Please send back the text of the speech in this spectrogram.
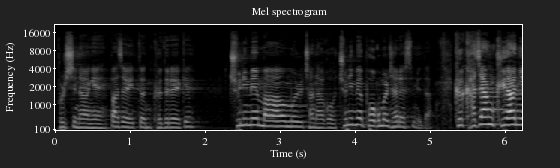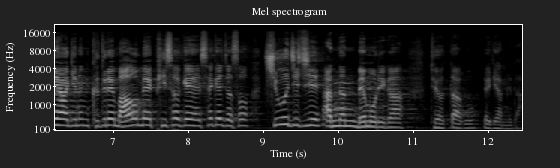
불신앙에 빠져 있던 그들에게 주님의 마음을 전하고 주님의 복음을 전했습니다. 그 가장 귀한 이야기는 그들의 마음의 비석에 새겨져서 지워지지 않는 메모리가 되었다고 얘기합니다.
